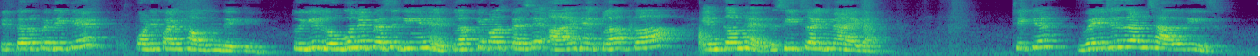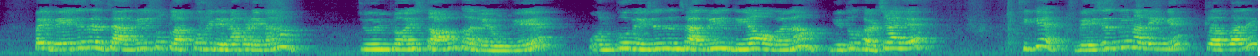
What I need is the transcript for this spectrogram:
कितना रुपए देके फोर्टी फाइव थाउज़ेंड देके तो ये लोगों ने पैसे दिए हैं क्लब के पास पैसे आए हैं क्लब का इनकम है रिसीट साइड में आएगा। ठीक है? वेजेस एंड सैलरीज भाई वेजेस एंड सैलरीज तो क्लब को भी देना पड़ेगा ना। जो एम्प्लॉयज़ काम कर रहे होंगे, उनको वेजेस एंड सैलरीज दिया होगा ना, ये तो खर्चा है। ठीक है? वेजेस भी ना लेंगे क्लब वाले।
